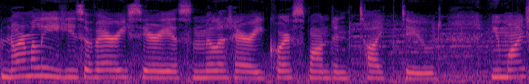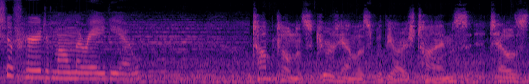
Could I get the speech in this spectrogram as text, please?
Normally, he's a very serious military correspondent type dude. You might have heard him on the radio. Tom Clonan, security analyst with the Irish Times, tells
